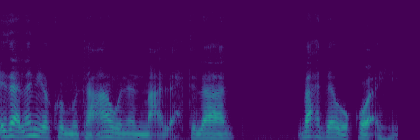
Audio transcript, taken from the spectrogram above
إذا لم يكن متعاونا مع الاحتلال بعد وقوعه.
